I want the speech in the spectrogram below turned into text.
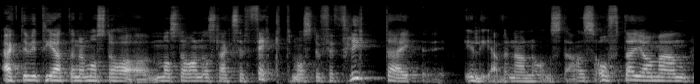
aktiviteterna måste ha, måste ha någon slags effekt, måste förflytta eleverna någonstans. Ofta gör man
